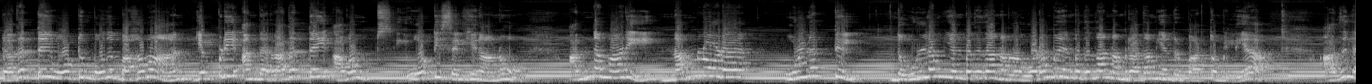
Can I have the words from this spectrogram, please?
ரதத்தை ஓட்டும் போது பகவான் எப்படி அந்த ரதத்தை அவன் ஓட்டி செல்கிறானோ அந்த மாதிரி நம்மளோட உள்ளத்தில் இந்த உள்ளம் என்பதுதான் நம்மளோட உடம்பு என்பதுதான் நம் ரதம் என்று பார்த்தோம் இல்லையா? அதுல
